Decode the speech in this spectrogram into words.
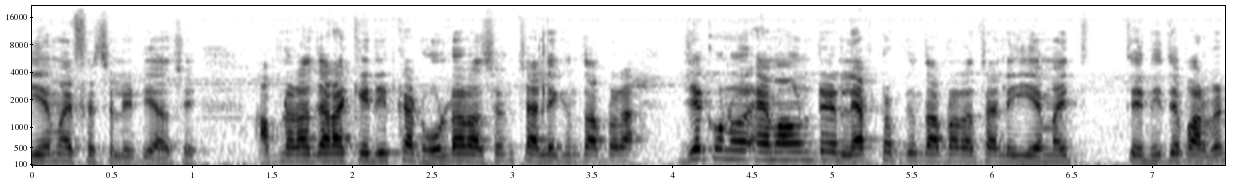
ইএমআই ফেসিলিটি আছে। আপনারা যারা ক্রেডিট কার্ড হোল্ডার আছেন, চাইলে কিন্তু আপনারা যে কোনো অ্যামাউন্টের ল্যাপটপ কিন্তু আপনারা চাইলে ইএমআইতে নিতে পারবেন।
